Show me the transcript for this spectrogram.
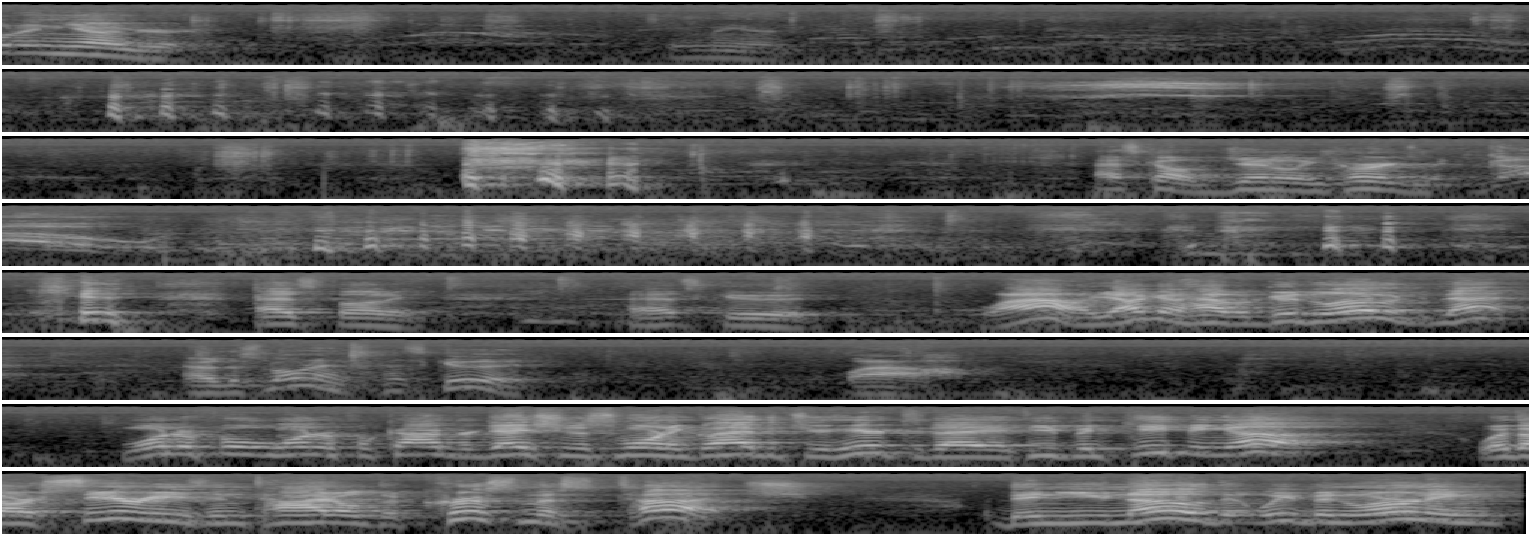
old and younger. Amen. That's called gentle encouragement. Go! That's funny. That's good. Wow, y'all gonna have a good load tonight or this morning. That's good. Wow. Wonderful, congregation this morning. Glad that you're here today. If you've been keeping up with our series entitled The Christmas Touch, then you know that we've been learning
